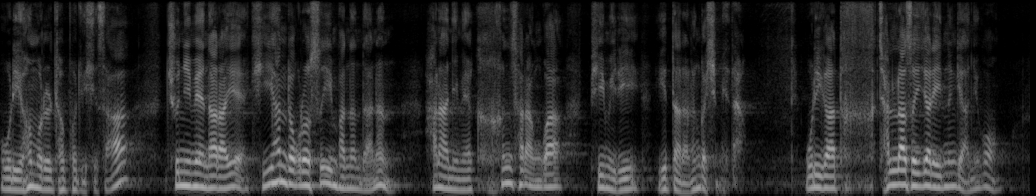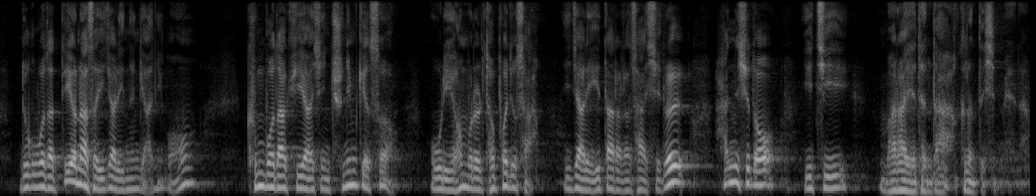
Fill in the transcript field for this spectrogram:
우리 허물을 덮어주시사 주님의 나라에 귀한 도구로 쓰임 받는다는 하나님의 큰 사랑과 비밀이 있다라는 것입니다. 우리가 다 잘나서 이 자리에 있는 게 아니고 누구보다 뛰어나서 이 자리에 있는 게 아니고 금보다 귀하신 주님께서 우리 허물을 덮어주사 이 자리에 있다라는 사실을 한시도 잊지 말아야 된다. 그런 뜻입니다.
